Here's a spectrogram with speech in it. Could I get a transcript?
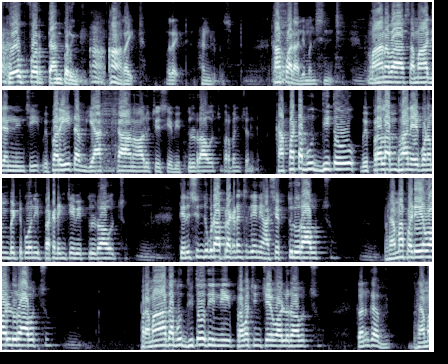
scope for tampering right right hundred percent కాపాడాలి మనిషి నుంచి. మానవ సమాజం నుంచి విపరీత వ్యాఖ్యానాలు చేసే వ్యక్తులు రావచ్చు ప్రపంచంలో. కపట బుద్ధితో విప్రలంభ అనే గుణం పెట్టుకొని ప్రకటించే వ్యక్తులు రావచ్చు. తెలిసింది కూడా ప్రకటించలేని అశక్తులు రావచ్చు. భ్రమపడేవాళ్ళు రావచ్చు. ప్రమాద బుద్ధితో దీన్ని ప్రవచించేవాళ్ళు రావచ్చు. కనుక భ్రమ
